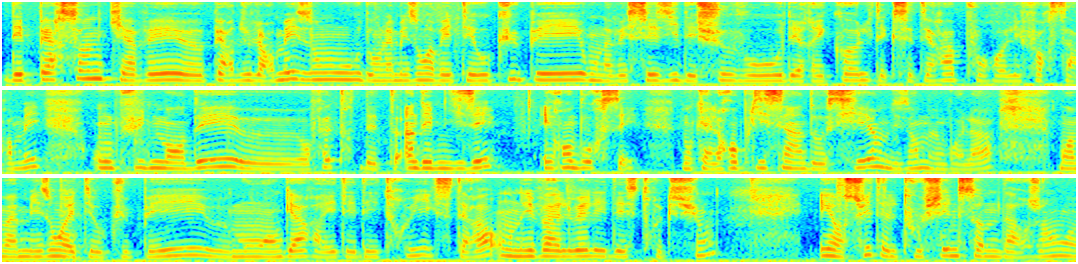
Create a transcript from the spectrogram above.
des personnes qui avaient euh, perdu leur maison ou dont la maison avait été occupée, on avait saisi des chevaux, des récoltes, etc. pour euh, les forces armées, ont pu demander en fait d'être indemnisées et remboursées. Donc elles remplissaient un dossier en disant ben voilà, moi ma maison a été occupée, mon hangar a été détruit, etc. On évaluait les destructions et ensuite elles touchaient une somme d'argent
